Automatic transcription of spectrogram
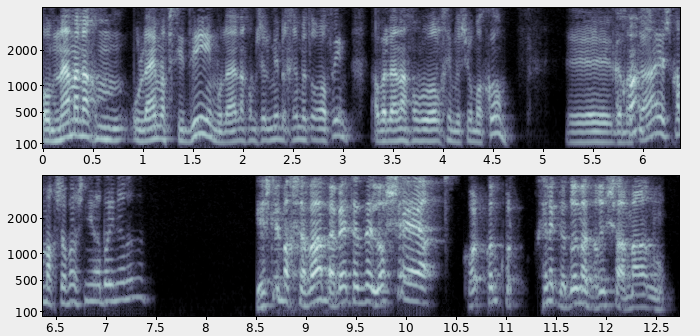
אמנם אנחנו אולי מפסידים, אולי אנחנו משלמים מחירים מטורפים, אבל אנחנו לא הולכים לשום מקום. אה, גם נכון. אתה, יש לך מחשבה שנייה בעניין הזה? יש לי מחשבה בהיבט הזה, לא ש... קודם כל, חלק גדול מהדברים שאמרנו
